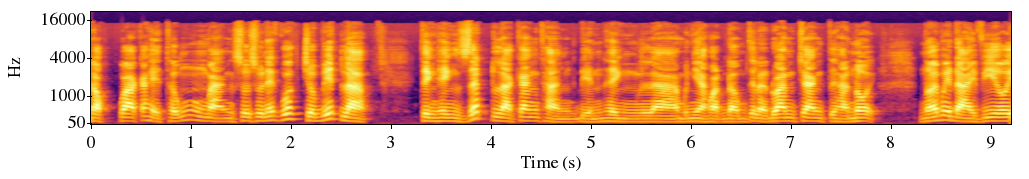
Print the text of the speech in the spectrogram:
đọc qua các hệ thống mạng social network cho biết là tình hình rất là căng thẳng, điển hình là một nhà hoạt động tên là Đoan Trang từ Hà Nội nói với đài VOA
